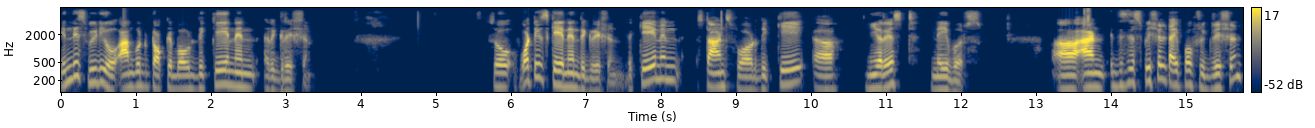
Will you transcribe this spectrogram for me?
In this video, I am going to talk about the KNN regression. So, what is KNN regression? The KNN stands for the K uh, nearest neighbors uh, and this is a special type of regression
